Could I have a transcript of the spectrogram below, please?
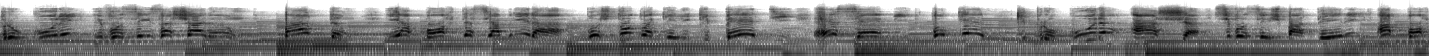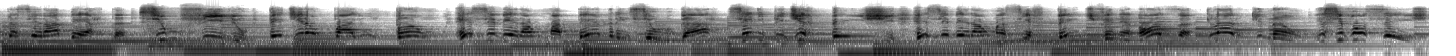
Procurem e vocês acharão. Batam e a porta se abrirá. Pois todo aquele que pede, recebe. Qualquer um que procura, acha. Se vocês baterem, a porta será aberta. Se um filho pedir ao pai um pão, receberá uma pedra em seu lugar? Se ele pedir peixe, receberá uma serpente venenosa? Claro que não. E se vocês,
